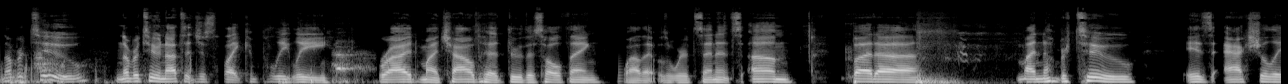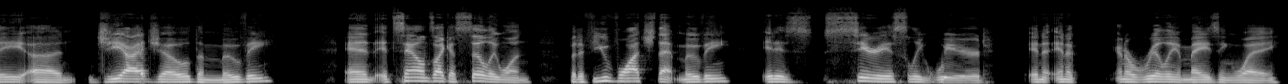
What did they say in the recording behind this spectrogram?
Number two, number two, not to just like completely ride my childhood through this whole thing. Wow, that was a weird sentence. Um, but uh, my number two is actually uh, GI Joe the movie, and it sounds like a silly one, but if you've watched that movie, it is seriously weird in a in a in a really amazing way.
